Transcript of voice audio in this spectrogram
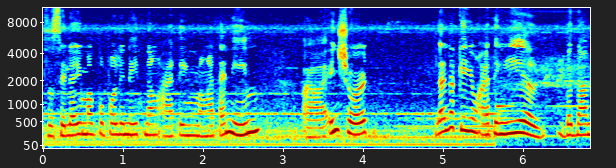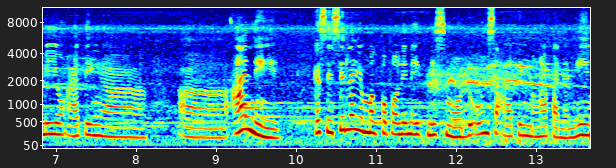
So sila yung magpo-pollinate ng ating mga tanim. Ah, in short, lalaki yung ating yield, dadami yung ating ah, ah, ani. Kasi sila yung magpo-pollinate mismo doon sa ating mga pananim.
